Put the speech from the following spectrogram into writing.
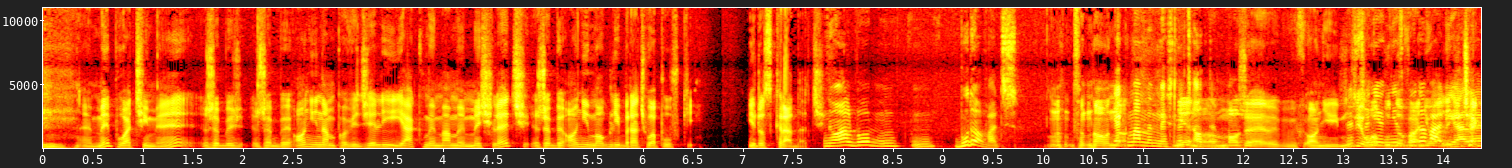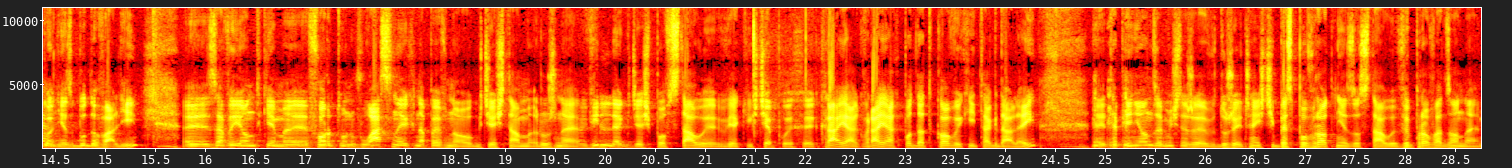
my płacimy, żeby, żeby oni nam powiedzieli, jak my mamy myśleć, żeby oni mogli brać łapówki i rozkradać. No albo mm, budować. No, no, Jak mamy myśleć nie, o no, tym? Może oni Że mówią o nie- nie budowaniu, ale zbudowali, ale- niczego nie zbudowali. Y, Za wyjątkiem y, fortun własnych, na pewno gdzieś tam różne wille gdzieś powstały w jakichś ciepłych y, krajach, w rajach podatkowych i tak dalej. Y, Te pieniądze myślę, że w dużej części bezpowrotnie zostały wyprowadzone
